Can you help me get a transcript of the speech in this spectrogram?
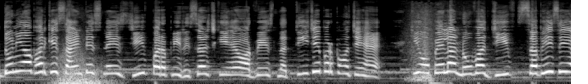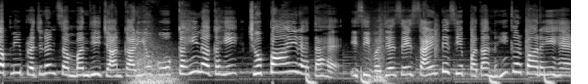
दुनिया भर के साइंटिस्ट ने इस जीव पर अपनी रिसर्च की है और वे इस नतीजे पर पहुँचे हैं। कि ओपेला नोवा जीव सभी से अपनी प्रजनन संबंधी जानकारियों को कहीं न कहीं छुपाए रहता है। इसी वजह से साइंटिस्ट ये पता नहीं कर पा रहे हैं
